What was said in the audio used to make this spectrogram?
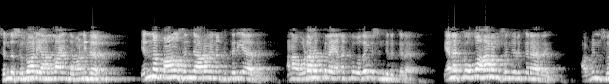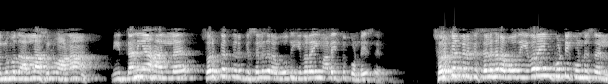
சென்று சொல்வார் அல்லா இந்த மனிதர் என்ன பாவம் செஞ்சாரோ எனக்கு தெரியாது. ஆனா உலகத்துல எனக்கு உதவி செஞ்சிருக்கிறார். எனக்கு உபகாரம் செஞ்சிருக்கிறாரு. அப்படின்னு சொல்லும்போது அல்லாஹ் சொல்லுவானா நீ தனியாக அல்ல சொர்க்கத்திற்கு செல்கிற போது இவரையும் அழைத்து கொண்டே செல். சொர்க்கத்திற்கு செல்கிற போது இவரையும் கூட்டிக் கொண்டு செல்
